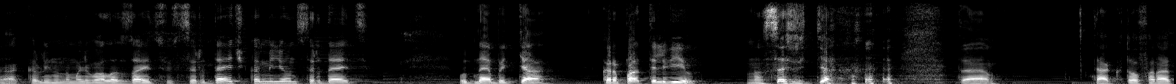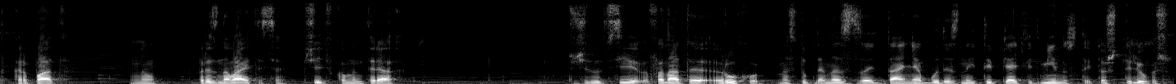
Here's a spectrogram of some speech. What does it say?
Так, Кароліна намалювала зайцю сердечка, мільйон сердець. Одне биття. Карпати Львів. На все життя. так. так, хто фанат Карпат? Ну, признавайтеся, пишіть в коментарях. Чи тут всі фанати руху. Наступне в нас завдання буде знайти 5 відмінностей, то що ти любиш.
